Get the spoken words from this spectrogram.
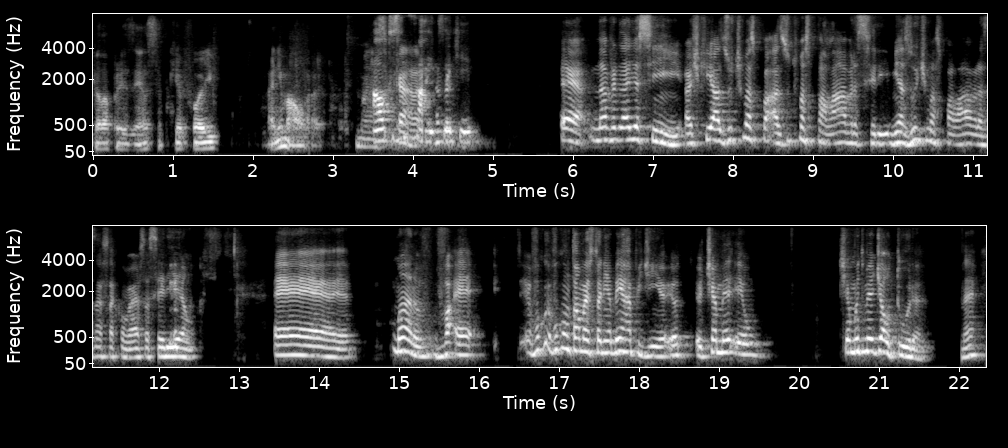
pela presença, porque foi animal, velho. Altos cara, insights aqui. É, na verdade, assim, acho que as últimas, as últimas palavras seriam, minhas últimas palavras nessa conversa seriam, é, mano, é, eu, vou, eu vou contar uma historinha bem rapidinho. Eu, eu, tinha, eu tinha muito medo de altura, né?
